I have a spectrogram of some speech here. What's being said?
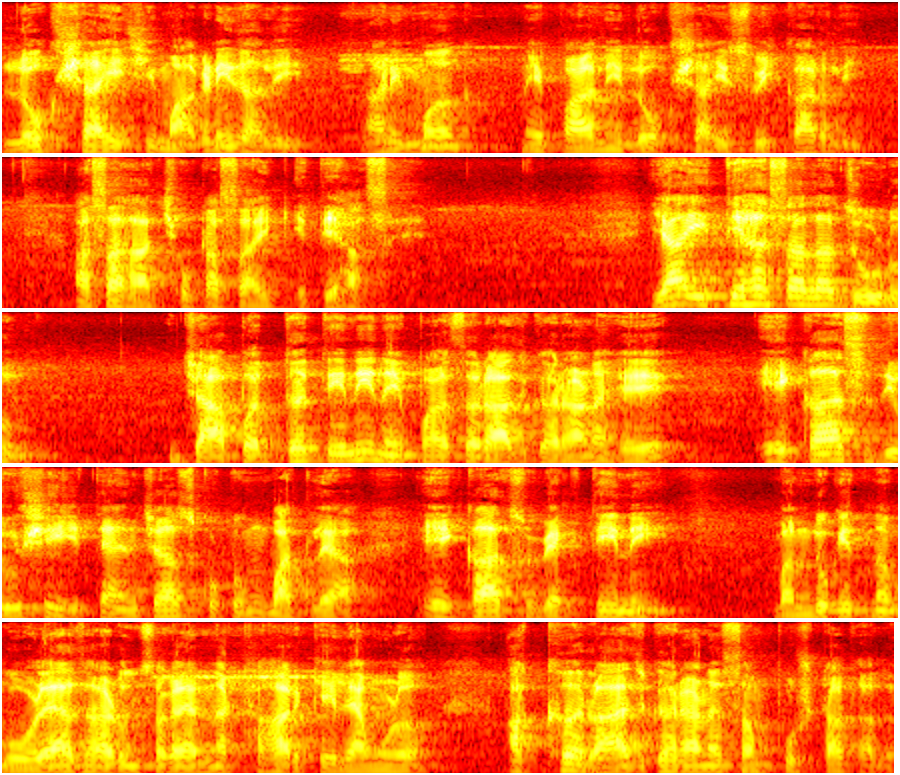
लोकशाहीची मागणी झाली आणि मग नेपाळने लोकशाही स्वीकारली असा हा छोटासा एक इतिहास आहे. या इतिहासाला जोडून ज्या पद्धतीने नेपाळचं राजघराणं हे एकाच दिवशी त्यांच्याच कुटुंबातल्या एकाच व्यक्तीने बंदुकीतनं गोळ्या झाडून सगळ्यांना ठार केल्यामुळं अख्खं राजघराणं संपुष्टात आलं.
